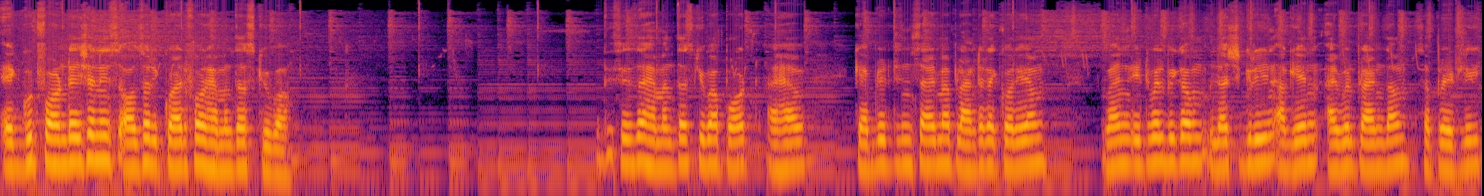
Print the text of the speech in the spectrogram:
A good foundation is also required for Hemianthus cuba. This is the Hemianthus cuba pot. I have kept it inside my planted aquarium. When it will become lush green again I will plant them separately.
